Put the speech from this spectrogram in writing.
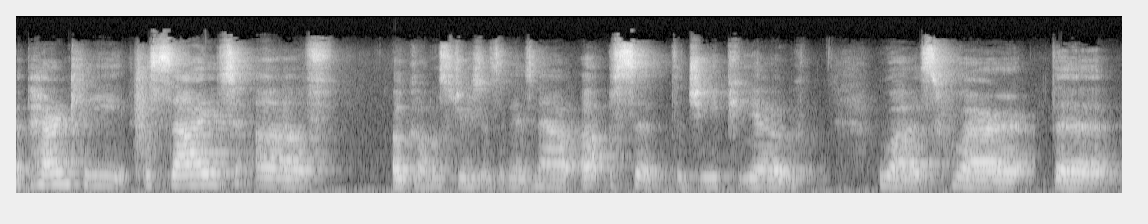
Apparently, the side of O'Connell Street, as it is now, opposite the GPO, was where the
